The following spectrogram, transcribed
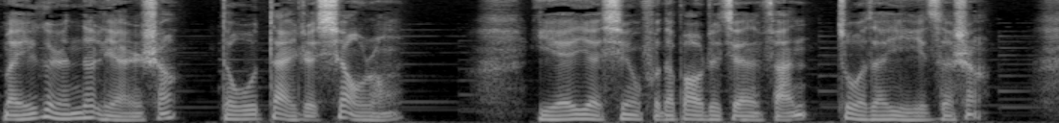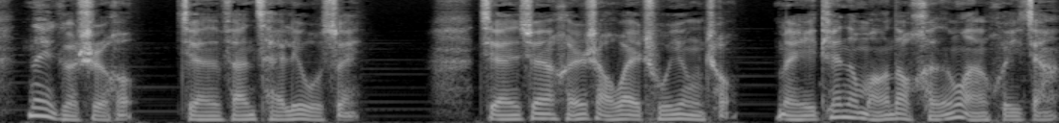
每个人的脸上都带着笑容。爷爷幸福地抱着简凡坐在椅子上。那个时候，简凡才六岁。简轩很少外出应酬，每天都忙到很晚回家。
